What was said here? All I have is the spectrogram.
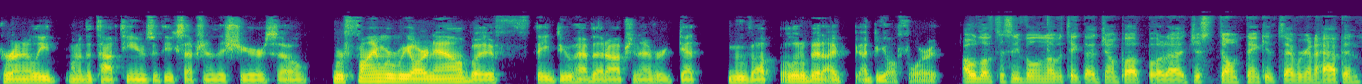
perennially one of the top teams, with the exception of this year. So we're fine where we are now. But if they do have that option to ever get move up a little bit, I, I'd be all for it. I would love to see Villanova take that jump up, but I just don't think it's ever going to happen.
